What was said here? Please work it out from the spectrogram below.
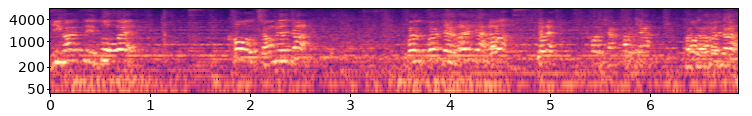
离开自己座位，靠墙边站，快快点快点，快点，靠墙靠墙，靠墙边站，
